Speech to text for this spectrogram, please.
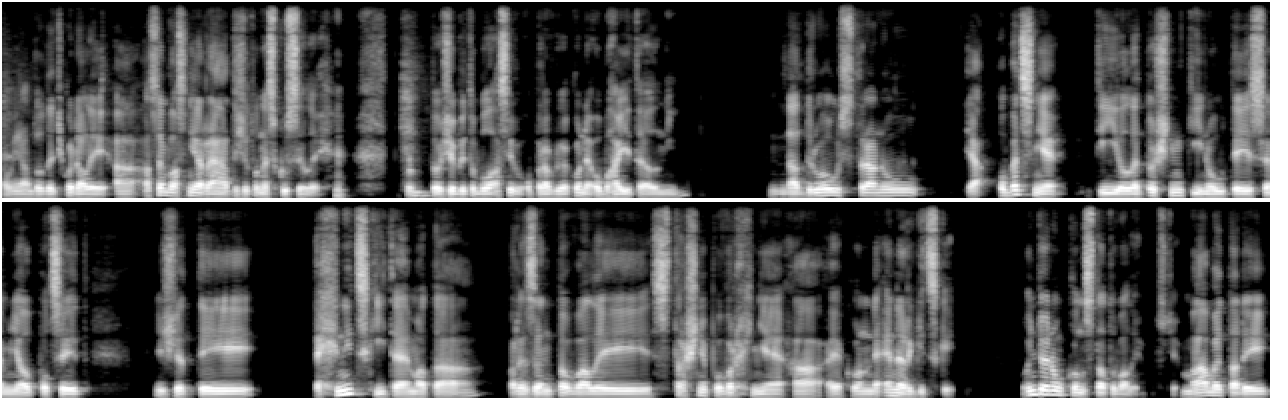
A oni nám to teďko dali. A, a jsem vlastně rád, že to neskusili, protože by to bylo asi opravdu jako neobhajitelný. Na druhou stranu, já obecně ty letošní keynote jsem měl pocit, že ty technické témata prezentovali strašně povrchně a jako neenergicky. Oni to jenom konstatovali. Prostě máme tady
